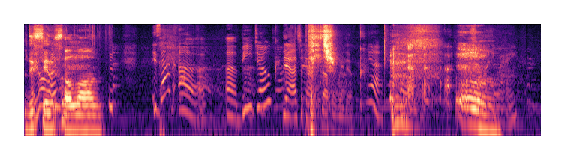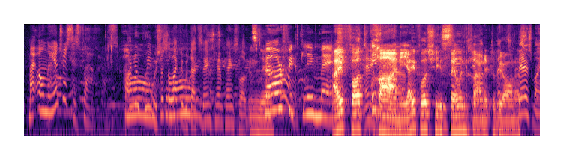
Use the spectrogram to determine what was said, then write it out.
This you scene is so long. Is that a, a bee joke? Yeah, that's the kind of stuff that we do. Yeah. So anyway, my only interest is flowers. Our new queen was just elected with that same campaign slogan. Yeah. Perfectly matched. I thought Anyway. honey. I thought she's You see, selling honey, look- to be honest. My.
